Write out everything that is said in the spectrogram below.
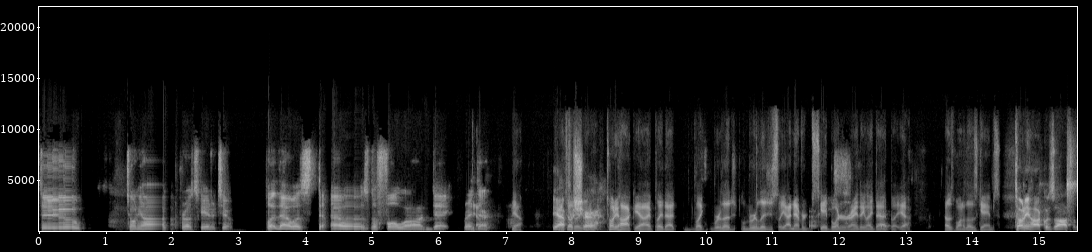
2, Tony Hawk Pro Skater 2. But that was that was a full on day right Yeah. there. Yeah, I for totally agree. sure. Tony Hawk, yeah, I played that like relig- religiously. I never skateboarded or anything like that, but yeah, that was one of those games. Tony Hawk was awesome.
